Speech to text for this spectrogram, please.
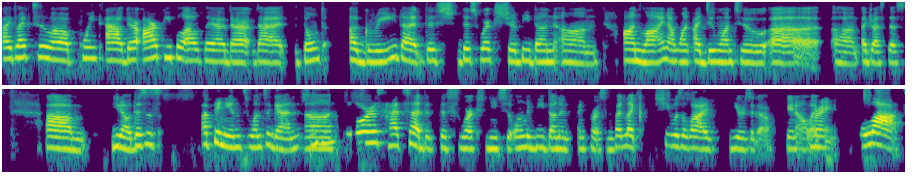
I'd like to uh, point out there are people out there that that don't agree that this this work should be done um, online. I want I do want to uh, um, address this. Um, you know, this is opinions once again. Uh, Dolores had said that this work needs to only be done in, in person, but like she was alive years ago. You know, like right. a lot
